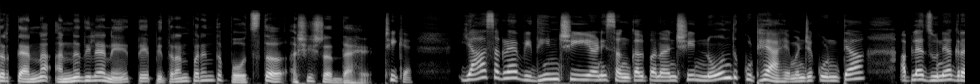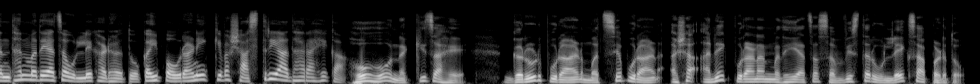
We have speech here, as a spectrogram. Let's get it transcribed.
तर त्यांना अन्न दिल्याने ते पित्रांपर्यंत पोचतं अशी श्रद्धा आहे. ठीक आहे. या सगळ्या विधींची आणि संकल्पनांची नोंद कुठे आहे? म्हणजे कोणत्या आपल्या जुन्या ग्रंथांमध्ये याचा उल्लेख आढळतो? काही पौराणिक किंवा शास्त्रीय आधार आहे का? हो हो नक्कीच आहे. गरुड पुराण मत्स्य पुराण अशा अनेक पुराणांमध्ये याचा सविस्तर उल्लेख सापडतो.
